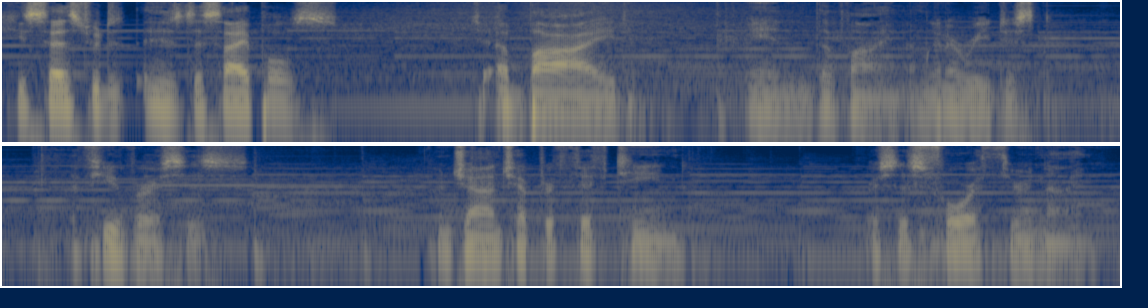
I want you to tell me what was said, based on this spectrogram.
he says to his disciples to abide in the vine. I'm going to read just a few verses from John chapter 15 verses 4 through 9.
